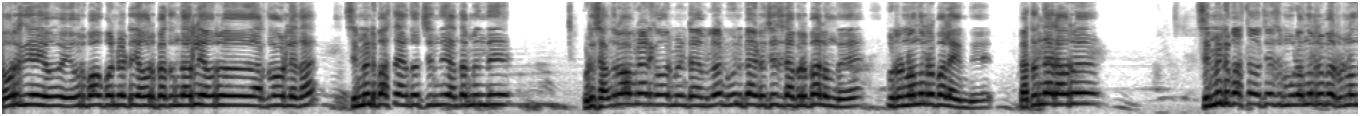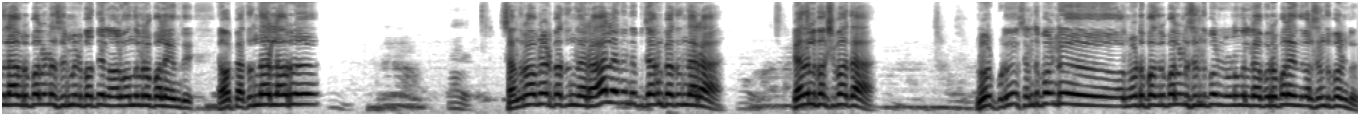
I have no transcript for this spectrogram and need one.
ఎవరికి ఎవరు బాగుపడినట్టు ఎవరు పెత్తందారులు ఎవరు అర్థం అవ్వట్లేదా? సిమెంట్ బస్తా ఎంత వచ్చింది ఎంత మంది ఇప్పుడు చంద్రబాబు నాయుడు గవర్నమెంట్ టైంలో నూనె ప్యాకెట్ వచ్చేసి డెబ్బై రూపాయలు ఉంది ఇప్పుడు రెండు వందల రూపాయలు అయింది. పెత్తందారు ఎవరు? సిమెంట్ బస్తా వచ్చేసి మూడు వందల రూపాయలు రెండు వందల యాభై రూపాయలు ఉన్న సిమెంట్ బస్తా నాలుగు వందల రూపాయలు అయింది. ఎవరు పెత్తందారులు ఎవరు? చంద్రబాబు నాయుడు పెత్తందారా లేదంటే జగన్ పెత్తందారా? పేదల పక్షపాత. నో ఇప్పుడు చింతపండు నూట పది రూపాయలు ఉన్న చింతపండు రెండు వందల డెబ్బై రూపాయలు అయింది వాళ్ళ చింతపండు.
